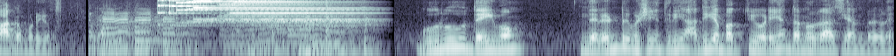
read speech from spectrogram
பார்க்க முடியும். குரு தெய்வம் இந்த ரெண்டு விஷயத்துலேயும் அதிக பக்தியுடைய தனுர் ராசி அன்பர்களே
